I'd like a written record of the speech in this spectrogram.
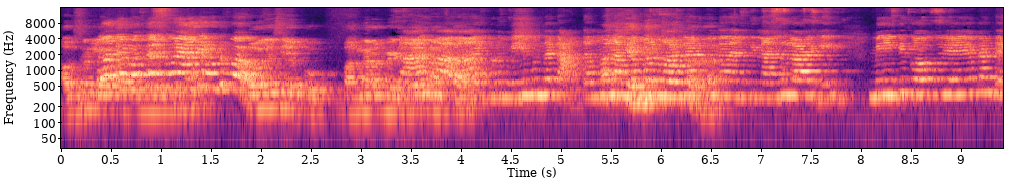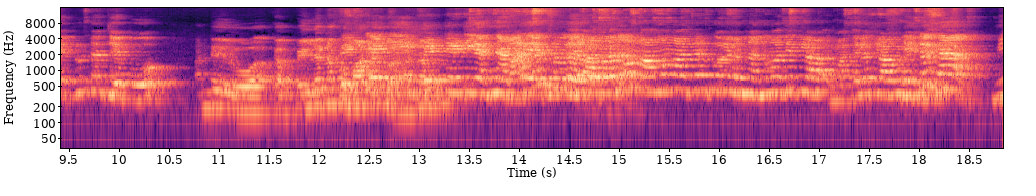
అవసరం లేదు. చెప్పు బంగారం పెడితే ఇప్పుడు మీ ముందట అత్తమ్మ నన్ను లాగి మీ ఇంటికి ఒప్పు చేయకంటే ఎట్లుంటది చెప్పు. అంటే ఓ అక్క పెళ్ళి అన్నప్పుడు పెట్టేటి మాట్లాడుకోవాలి. మా నన్ను మధ్య మధ్యలో క్లాస్ మీ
